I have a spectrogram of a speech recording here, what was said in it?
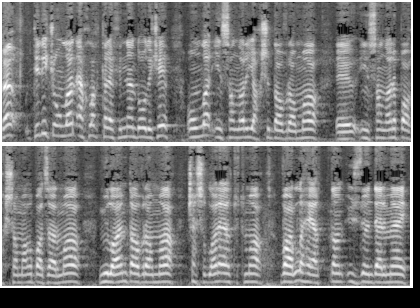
Və dedi ki, onların əxlaq tərəfindən də odur ki, onlar insanlara yaxşı davranmaq, e, insanları bağışlamağı bacarmaq, mülayim davranmaq, kasıbları əl tutmaq, varlı həyatdan üz döndərmək,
